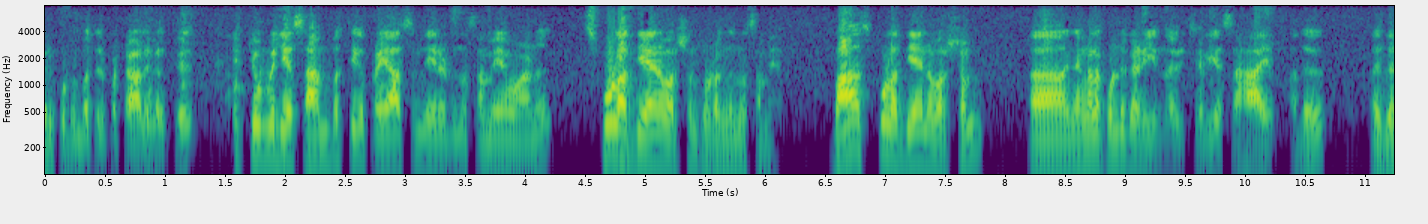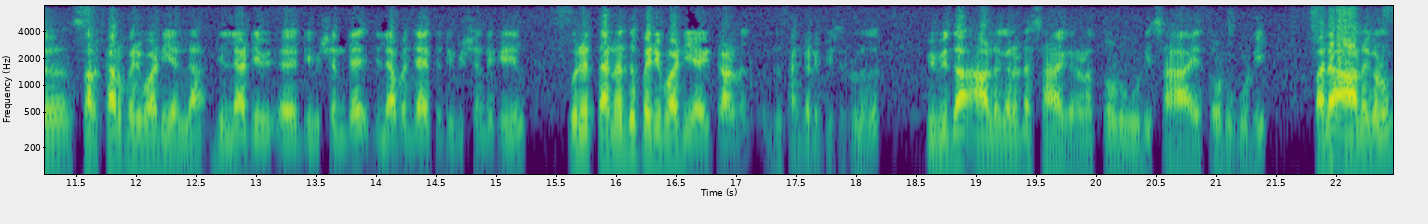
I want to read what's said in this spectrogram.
ഒരു കുടുംബത്തിൽപ്പെട്ട ആളുകൾക്ക് ഏറ്റവും വലിയ സാമ്പത്തിക പ്രയാസം നേരിടുന്ന സമയമാണ് സ്കൂൾ അധ്യയന വർഷം തുടങ്ങുന്ന സമയം. അപ്പോൾ ആ സ്കൂൾ അധ്യയന വർഷം ഞങ്ങളെ കൊണ്ട് കഴിയുന്ന ഒരു ചെറിയ സഹായം. അത് ഇത് സർക്കാർ പരിപാടിയല്ല ജില്ലാ ഡിവിഷന്റെ ജില്ലാ പഞ്ചായത്ത് ഡിവിഷന്റെ കീഴിൽ ഒരു തനത് പരിപാടിയായിട്ടാണ് ഇത് സംഘടിപ്പിച്ചിട്ടുള്ളത്. വിവിധ ആളുകളുടെ സഹകരണത്തോടു കൂടി സഹായത്തോടു കൂടി പല ആളുകളും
